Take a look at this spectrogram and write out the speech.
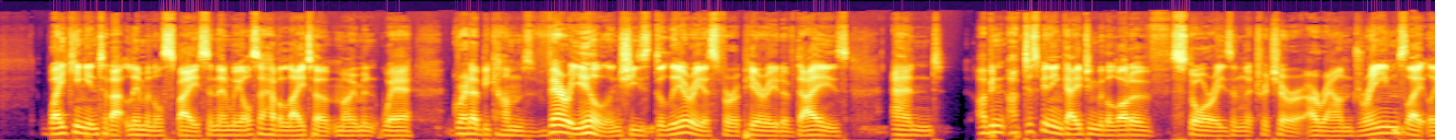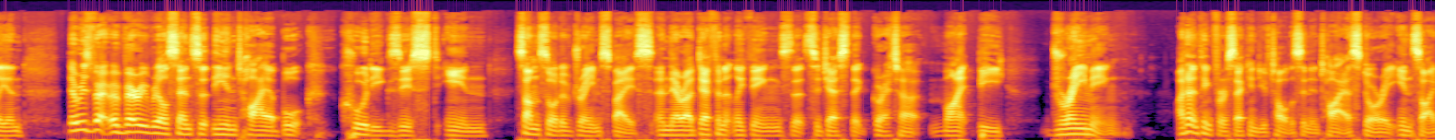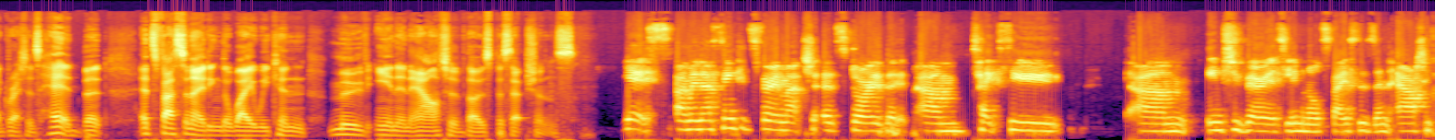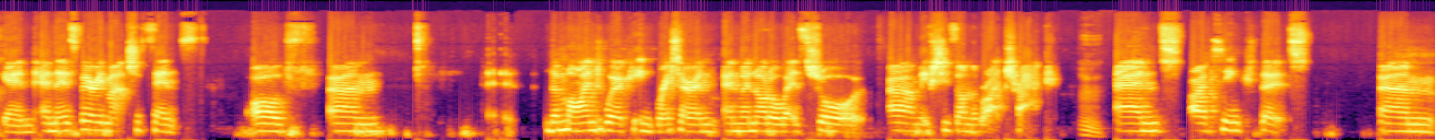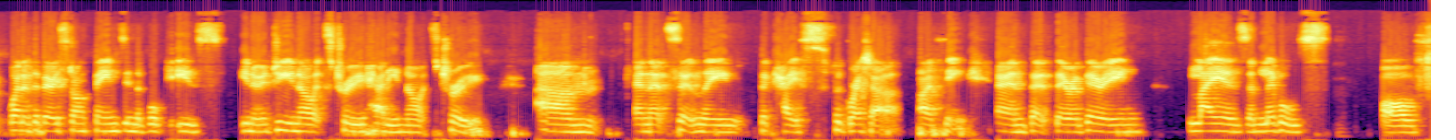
waking into that liminal space. And then we also have a later moment where Greta becomes very ill and she's delirious for a period of days. And I've been I've just been engaging with a lot of stories and literature around dreams lately, and there is a very real sense that the entire book could exist in some sort of dream space, and there are definitely things that suggest that Greta might be dreaming I don't think for a second you've told us an entire story inside Greta's head, but it's fascinating the way we can move in and out of those perceptions. Yes, I mean, I think it's very much a story that um, takes you um, into various liminal spaces and out again, and there's very much a sense of um, the mind work in Greta, and, and we're not always sure um, if she's on the right track. Mm. And I think that um, one of the very strong themes in the book is, you know, do you know it's true? How do you know it's true? Um, and that's certainly the case for Greta, I think, and that there are varying layers and levels of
